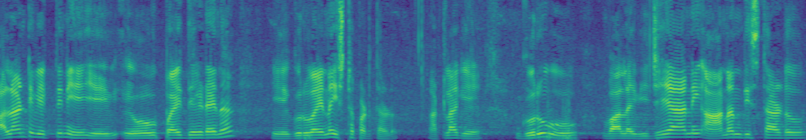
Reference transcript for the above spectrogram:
అలాంటి వ్యక్తిని ఏ ఏ ఉపాధ్యాయుడైనా ఏ గురువైనా ఇష్టపడతాడు. అట్లాగే గురువు వాళ్ళ విజయాన్ని ఆనందిస్తాడు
